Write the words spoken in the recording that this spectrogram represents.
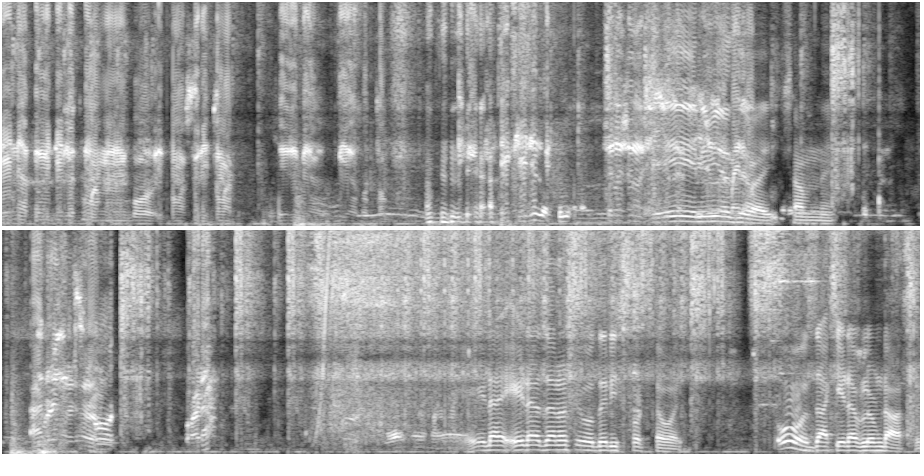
এই না তুমি দিলে তোমার তোমার সরি তোমার বিয়ে বিয়ে করতাম। এই এনিমি আছে ভাই সামনে। এটা এটা যেন সে ওদের স্পটটা ভাই ও যাক এটা ডাব্লিউএমটা আছে।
